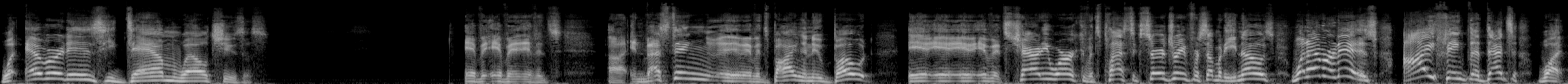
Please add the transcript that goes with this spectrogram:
whatever it is he damn well chooses. If if if it's uh, investing, if it's buying a new boat, if it's charity work, if it's plastic surgery for somebody he knows, whatever it is, I think that that's what?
